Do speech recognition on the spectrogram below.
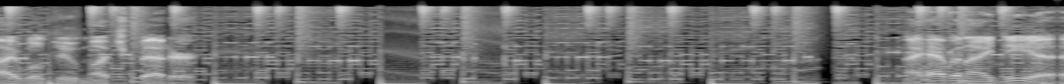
I will do much better. I have an idea.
